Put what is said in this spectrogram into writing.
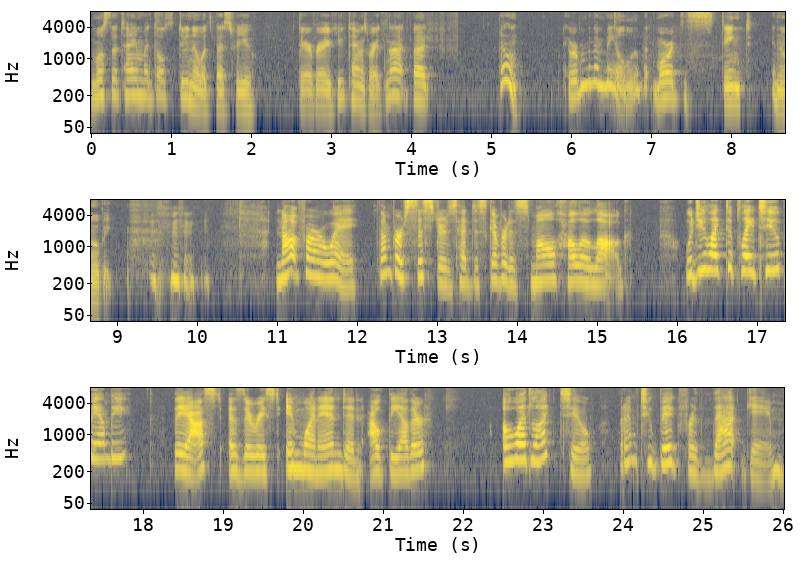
Most of the time, adults do know what's best for you. There are very few times where it's not, but oh, I remember them being a little bit more distinct in the movie. Not far away, Thumper's sisters had discovered a small hollow log. Would you like to play too, Bambi? They asked as they raced in one end and out the other. Oh, I'd like to, but I'm too big for that game,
